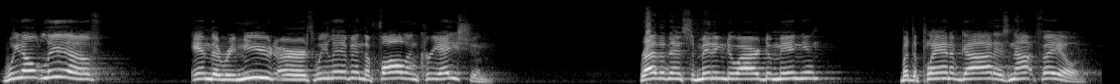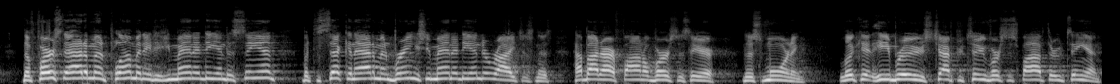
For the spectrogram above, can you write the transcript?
We don't live in the renewed earth, we live in the fallen creation. Rather than submitting to our dominion, but the plan of God has not failed. The first Adam plummeted humanity into sin, but the second Adam brings humanity into righteousness. How about our final verses here this morning? Look at Hebrews chapter 2, verses 5 through 10.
